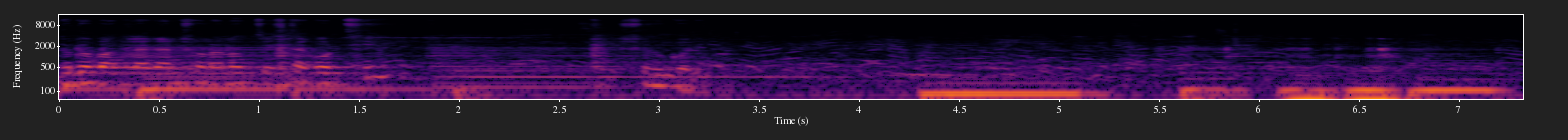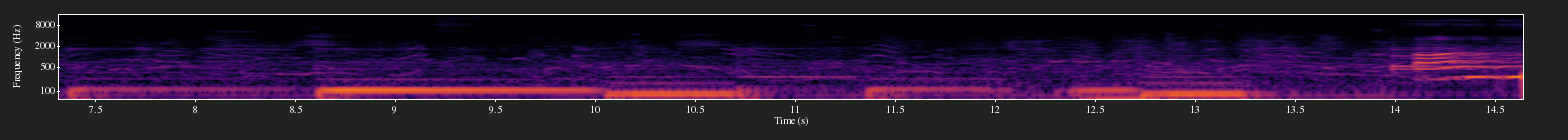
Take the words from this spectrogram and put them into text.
দুটো বাংলা গান শোনানোর চেষ্টা করছি। শুরু করি। আমি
